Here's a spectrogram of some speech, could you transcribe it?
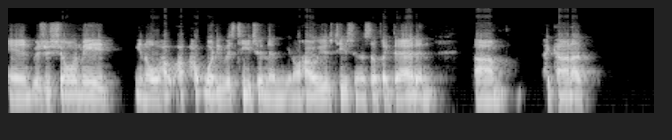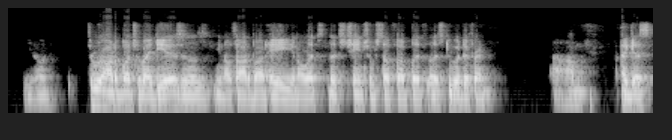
and was just showing me, you know, how, how, what he was teaching and you know how he was teaching and stuff like that. And um, I kind of, you know, threw out a bunch of ideas and was, you know thought about, hey, you know, let's let's change some stuff up. Let's let's do a different, um, I guess,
